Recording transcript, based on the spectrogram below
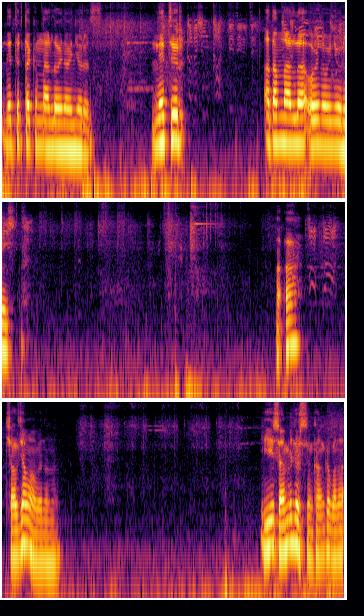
Ne tür takımlarla oyun oynuyoruz? Ne tür adamlarla oyun oynuyoruz? Aa, çalacağım ama ben onu. İyi sen bilirsin kanka bana.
